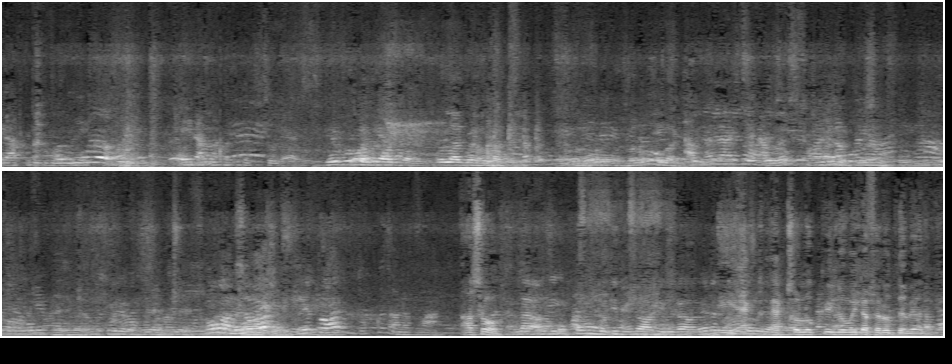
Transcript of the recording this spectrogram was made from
রাত্রি আসে। একশো লোককে জমিটা ফেরত দেবে আজকে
